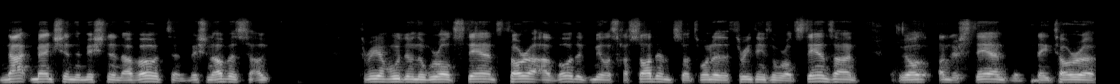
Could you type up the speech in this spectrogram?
not mention the Mishnah and Avot and Mishnah. Uh, three avodim in the world stands Torah, Avod, Milas Chasadim. So it's one of the three things the world stands on. We all understand that Bnei Torah,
